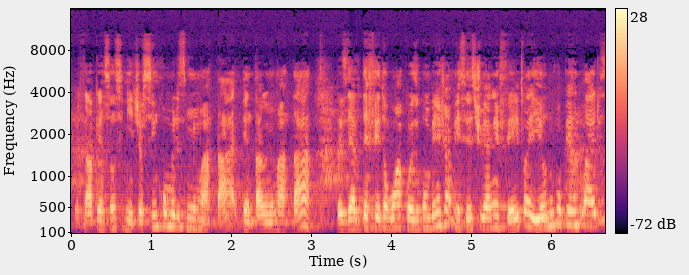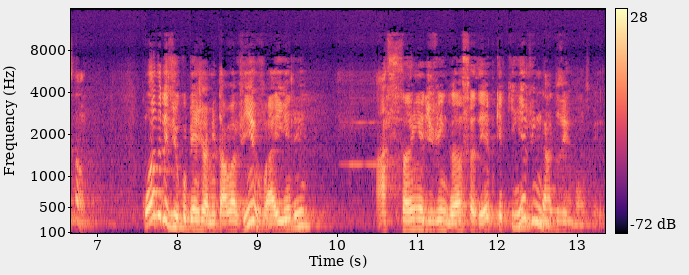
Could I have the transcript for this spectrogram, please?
ele estava pensando o seguinte, assim como eles me mataram, tentaram me matar, eles devem ter feito alguma coisa com Benjamin. Se eles tiverem feito, aí eu não vou perdoar eles não. Quando ele viu que o Benjamin estava vivo, aí ele a sanha de vingança dele, porque ele queria vingar dos irmãos mesmo.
